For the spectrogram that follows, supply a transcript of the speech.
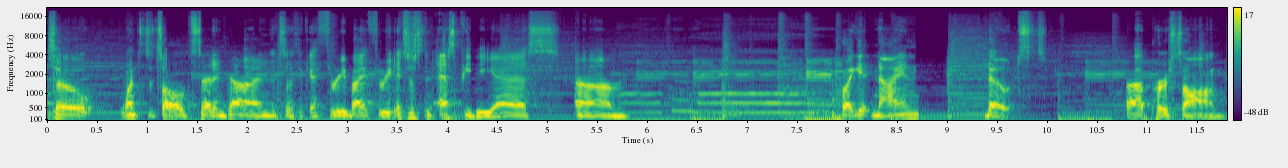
so once it's all said and done, it's like a three by three. It's just an SPDS. Um, so I get nine notes uh, per song,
